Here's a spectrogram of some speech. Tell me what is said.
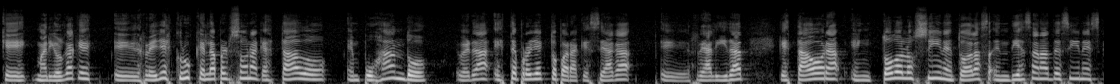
que Mariolga que eh, Reyes Cruz, que es la persona que ha estado empujando, ¿verdad? Este proyecto para que se haga eh, realidad, que está ahora en todos los cines, todas las, en 10 salas de cines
